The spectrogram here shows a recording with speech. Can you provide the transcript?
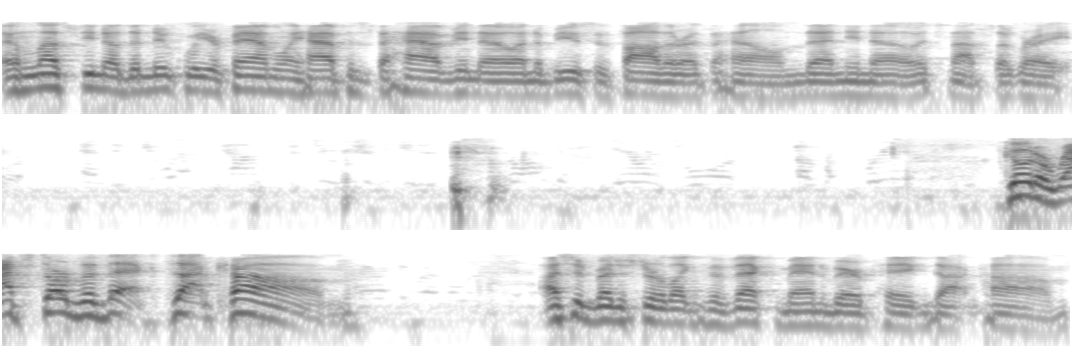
Unless, you know, the nuclear family happens to have, you know, an abusive father at the helm, then, you know, it's not so great. Go to rapstarvivek.com. I should register like vivekmanbearpig.com.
